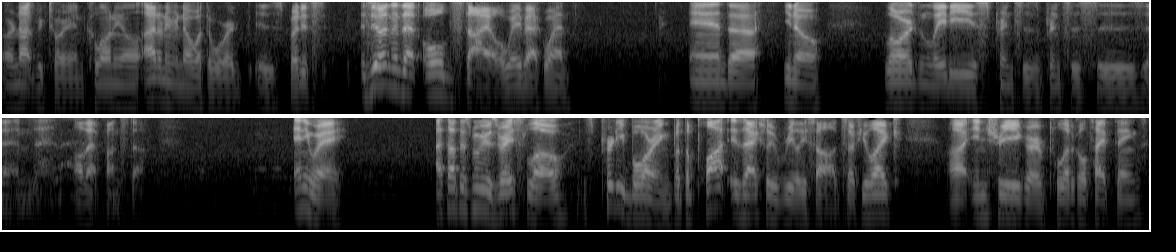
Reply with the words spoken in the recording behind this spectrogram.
or not Victorian, colonial. I don't even know what the word is, but it's done in that old style way back when. And uh, you know, lords and ladies, princes and princesses, and all that fun stuff. Anyway, I thought this movie was very slow. It's pretty boring, but the plot is actually really solid. So if you like uh, intrigue or political type things,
